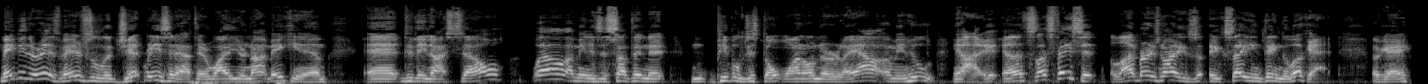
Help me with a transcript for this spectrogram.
maybe there is. Maybe there's a legit reason out there why you're not making them. And do they not sell? Well, I mean, is it something that people just don't want on their layout? I mean, who? Yeah, know, let's let's face it. A library's not an ex- exciting thing to look at. Okay,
